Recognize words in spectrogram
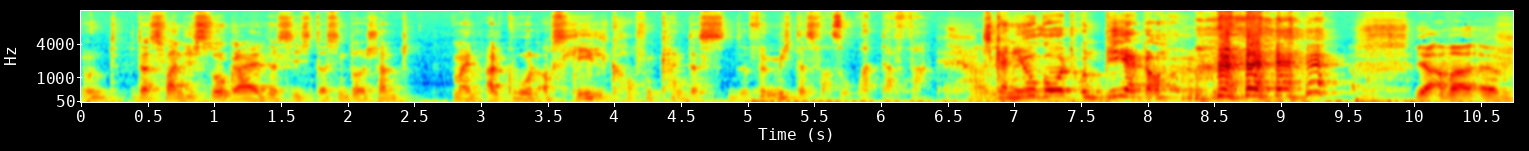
Und das fand ich so geil, dass ich das in Deutschland mein Alkohol aus Lidl kaufen kann. Das für mich, das war so what the fuck. Ja, ich kann. Joghurt und Bier kaufen. Ja, aber ähm,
